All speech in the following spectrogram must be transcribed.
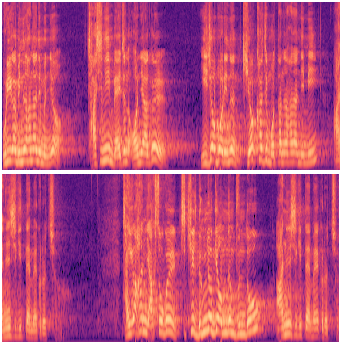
우리가 믿는 하나님은요, 자신이 맺은 언약을 잊어버리는, 기억하지 못하는 하나님이 아니시기 때문에 그렇죠. 자기가 한 약속을 지킬 능력이 없는 분도 아니시기 때문에 그렇죠.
